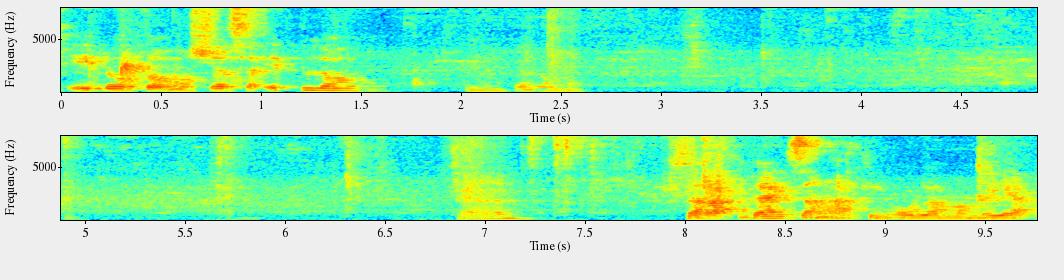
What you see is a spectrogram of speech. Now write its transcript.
Iluto mo siya sa itlog. Ayan, ganun. Yan. Sarap guys ang aking ulam mamaya.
